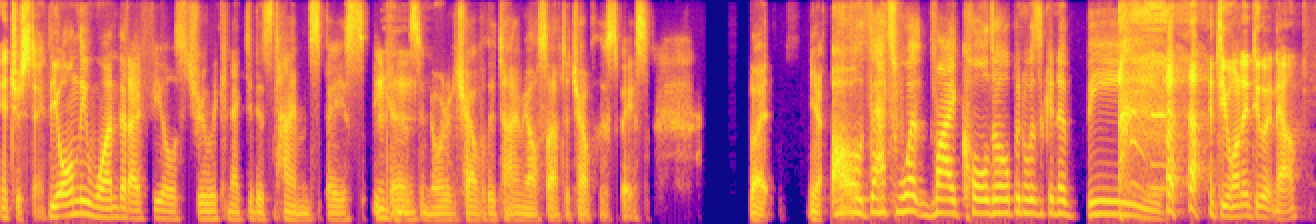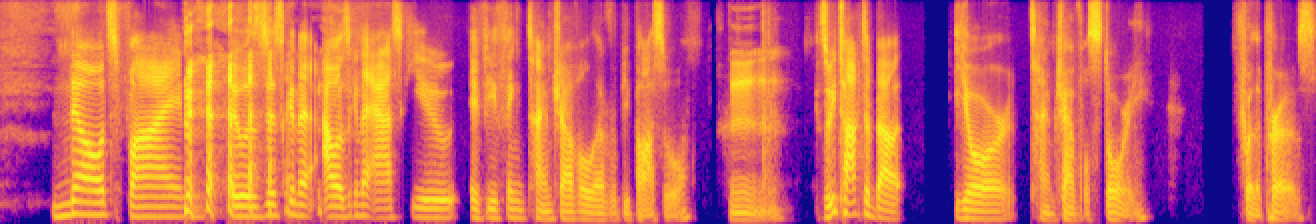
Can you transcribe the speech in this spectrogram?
interesting. The only one that I feel is truly connected is time and space because in order to travel through time, you also have to travel through space. But you know, oh, that's what my cold open was gonna be. do you want to do it now? no, it's fine. It was just gonna. I was gonna ask you if you think time travel will ever be possible. Hmm. Because we talked about your time travel story for the pros.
